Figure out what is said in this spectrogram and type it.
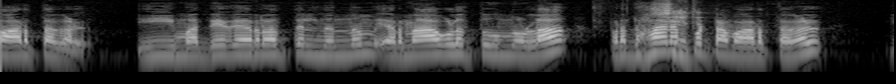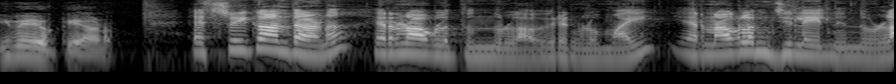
വാർത്തകൾ ഈ മധ്യകേരളത്തിൽ നിന്നും എറണാകുളത്തു നിന്നുള്ള പ്രധാനപ്പെട്ട വാർത്തകൾ ഇവയൊക്കെയാണ്. എസ് ശ്രീകാന്താണ് എറണാകുളത്ത് നിന്നുള്ള വിവരങ്ങളുമായി. എറണാകുളം ജില്ലയിൽ നിന്നുള്ള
